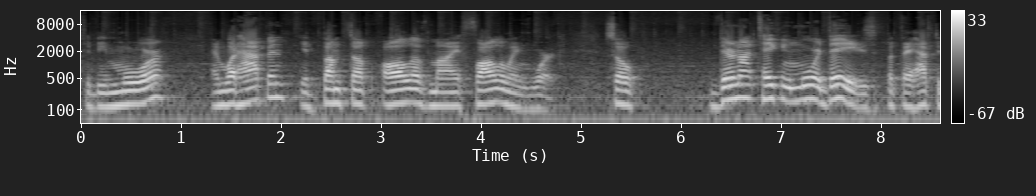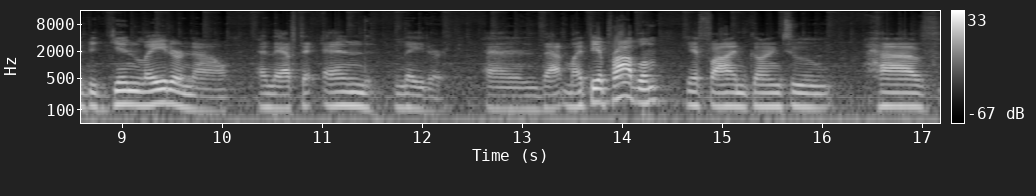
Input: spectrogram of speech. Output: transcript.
to be more. And what happened? It bumped up all of my following work. So they're not taking more days, but they have to begin later now. and they have to end later. And that might be a problem if I'm going to have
